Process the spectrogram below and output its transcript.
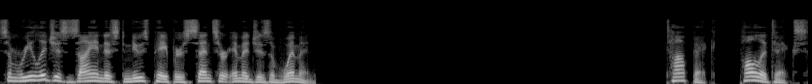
some religious Zionist newspapers censor images of women. Politics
